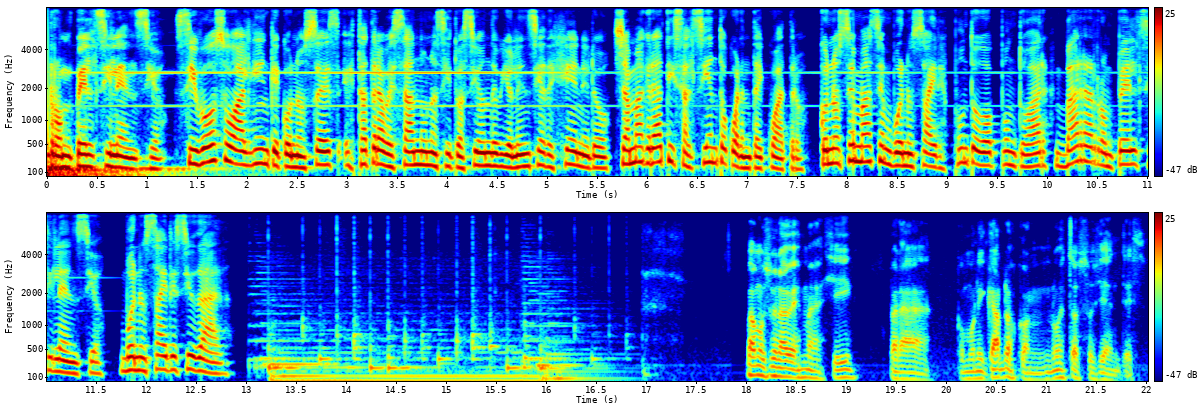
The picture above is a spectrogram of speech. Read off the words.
Rompe el silencio. Si vos o alguien que conoces está atravesando una situación de violencia de género, llama gratis al 144. Conoce más en buenosaires.gov.ar barra rompe el silencio. Buenos Aires Ciudad. Vamos una vez más, ¿sí? Para comunicarnos con nuestros oyentes.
